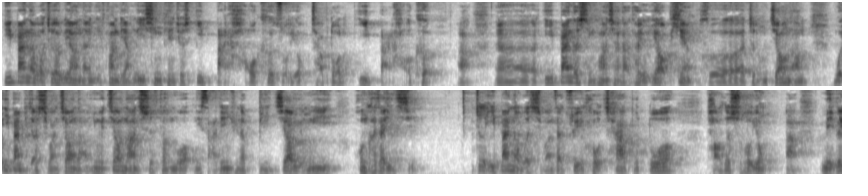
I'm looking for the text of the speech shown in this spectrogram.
一般呢我这个量呢，你放两粒芯片就是一百毫克左右，差不多了，一百毫克啊。呃，一般的情况下呢，它有药片和这种胶囊，我一般比较喜欢胶囊，因为胶囊是粉末，你撒进去呢比较容易。混合在一起，这个一般呢，我喜欢在最后差不多好的时候用啊。每个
